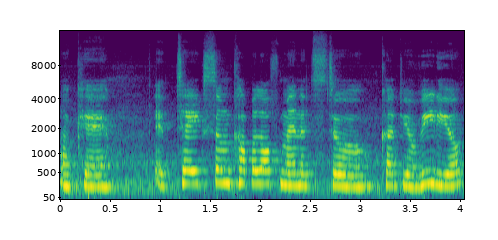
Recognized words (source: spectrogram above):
Okay. It takes some couple of minutes to cut your video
